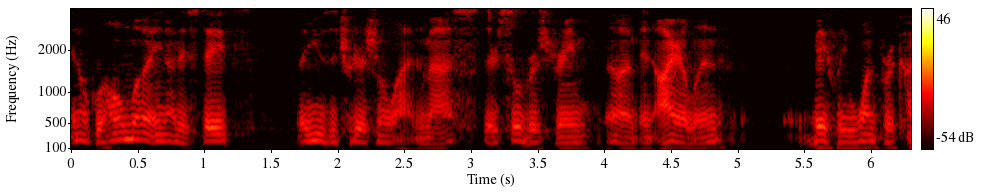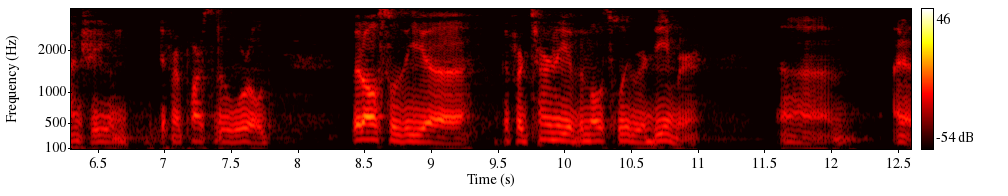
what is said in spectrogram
in Oklahoma, United States. They use the traditional Latin Mass. There's Silver Stream um, in Ireland, basically one per country in different parts of the world. But also the uh, the Fraternity of the Most Holy Redeemer. Um, I know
